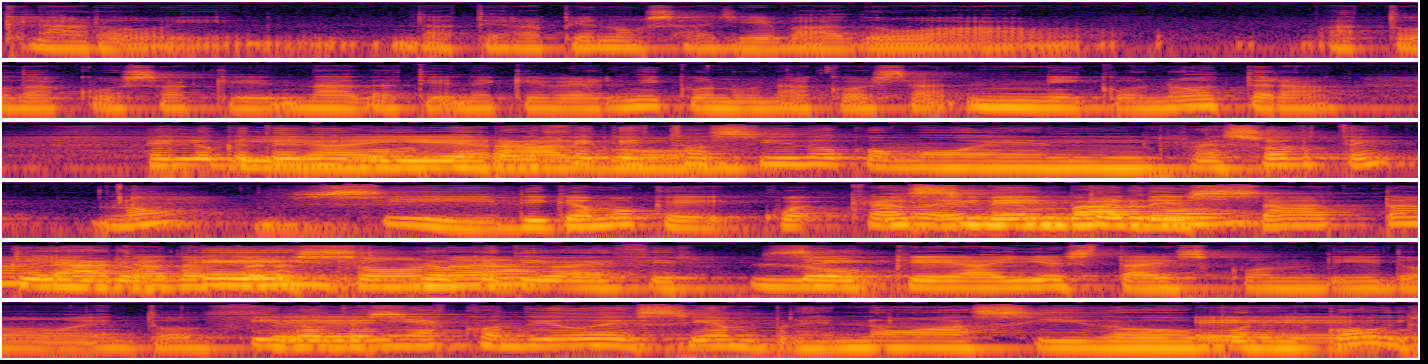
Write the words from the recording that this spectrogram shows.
claro, la terapia nos ha llevado a a toda cosa que nada tiene que ver ni con una cosa ni con otra. Es lo que te digo, me parece que esto ha sido como el resorte ¿no? Sí, digamos que cada evento desata en cada persona lo que, iba a decir. lo que ahí está escondido. Entonces, y lo tenía escondido de siempre, no ha sido por el COVID,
